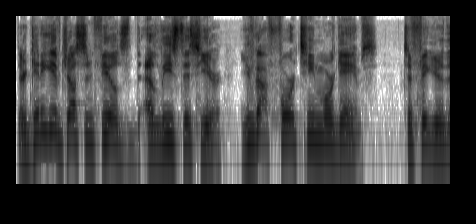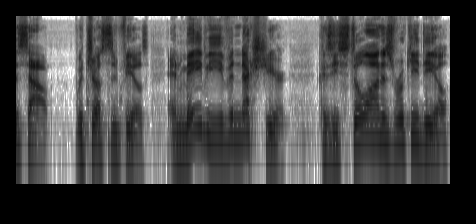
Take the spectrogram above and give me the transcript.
They're going to give Justin Fields at least this year. You've got 14 more games to figure this out with Justin Fields, and maybe even next year because he's still on his rookie deal,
